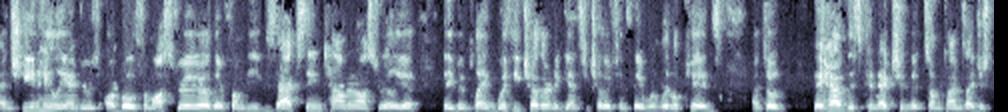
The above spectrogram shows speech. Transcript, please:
And she and Haley Andrews are both from Australia. They're from the exact same town in Australia. They've been playing with each other and against each other since they were little kids. And so they have this connection that sometimes I just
